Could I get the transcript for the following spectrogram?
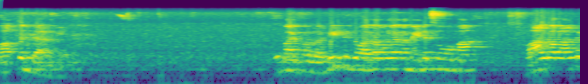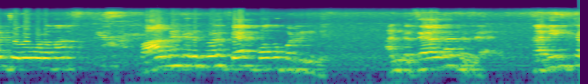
மக்குதமி வீட்டுக்கு வர்றவங்கள நம்ம என்ன செய்வோமா வாங்க வாங்கன்னு சொல்லுவோமா வாங்கன்னு இருக்கிற ஃபேல் போக்கப்பட்டிருக்குது. அந்த ஃபேல் தான் இந்த ஃபேல் கதிந்த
